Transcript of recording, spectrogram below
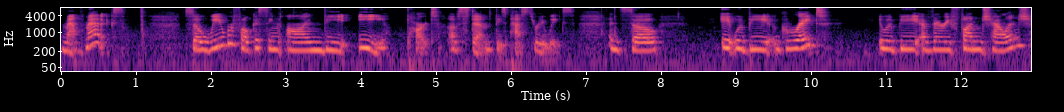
mathematics. So we were focusing on the E part of STEM these past three weeks. And so it would be great, it would be a very fun challenge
